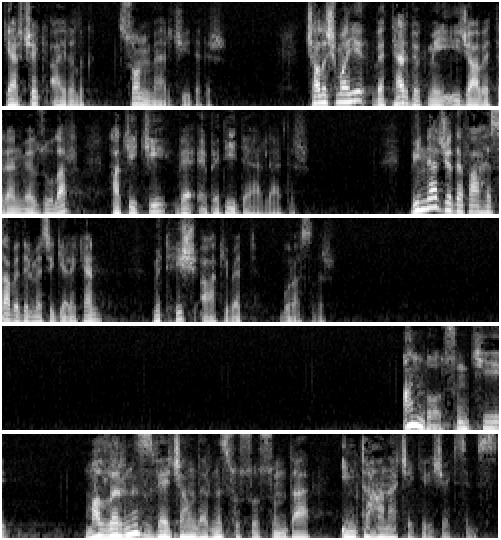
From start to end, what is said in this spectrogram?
Gerçek ayrılık son mercidedir. Çalışmayı ve ter dökmeyi icap ettiren mevzular hakiki ve ebedi değerlerdir. Binlerce defa hesap edilmesi gereken müthiş akibet burasıdır. Andolsun ki mallarınız ve canlarınız hususunda imtihana çekileceksiniz.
